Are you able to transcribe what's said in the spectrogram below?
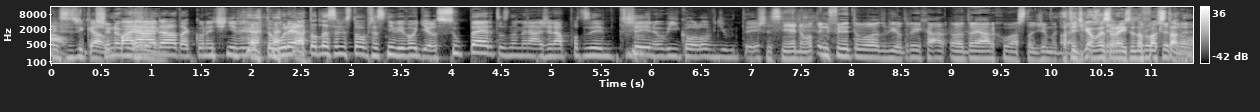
Tak si říkal, Tři paráda, tak konečně vím, jak to bude. A tohle jsem z toho přesně vyvodil. Super, to znamená, že na podzim tři nový Call of Duty. Přesně jedno od Infinitu, od druhého Trichar- eh, Triarchu a Sledgehammer. A teďka vůbec nejste, to fakt stane.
